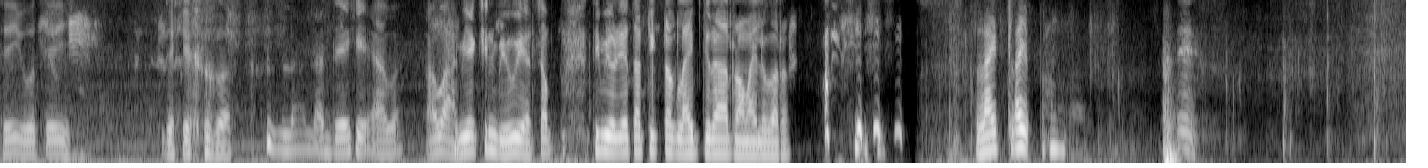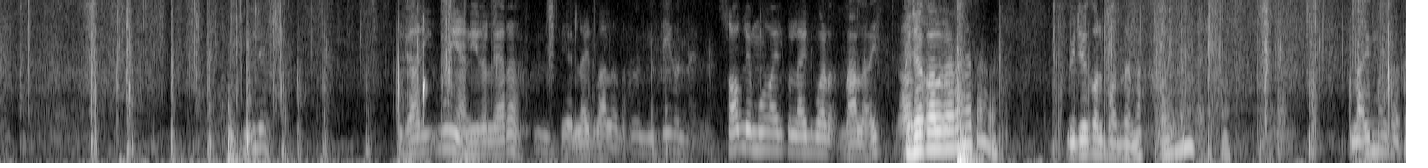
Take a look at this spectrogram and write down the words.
त्यही हो त्यही। देखेको घर। ल ल देखेँ अब अब हामी एकछिन भ्यू हेर्छौँ। तिमीहरू यता टिकटक लाइभतिर आएर रमाइलो गर। लाइट लाइट ए। गाडी ऊ यहाँनिर ल्याएर हेडलाइट बाल त। सबले मोबाइलको लाइटबाट बाल है। भिडियो कल गर न त भिडियो कल पर्दैन। लाइभमै छ त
